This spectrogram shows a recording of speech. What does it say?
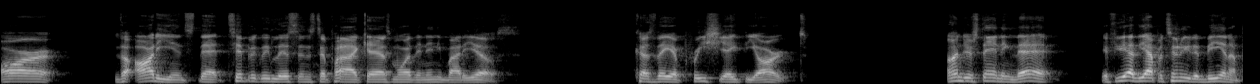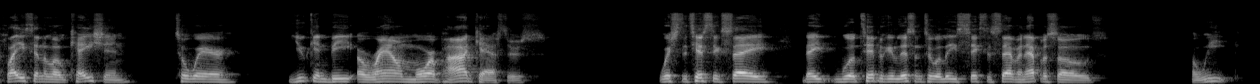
are the audience that typically listens to podcasts more than anybody else because they appreciate the art. Understanding that if you have the opportunity to be in a place in a location to where you can be around more podcasters, which statistics say they will typically listen to at least six to seven episodes a week.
